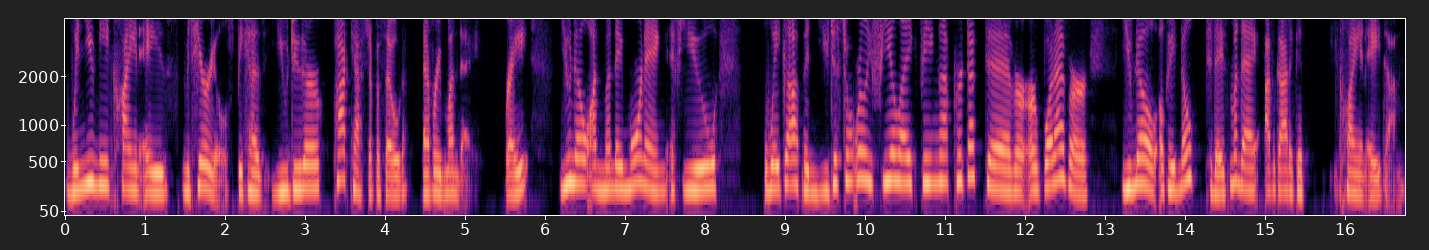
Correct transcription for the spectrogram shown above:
when you need client A's materials because you do their podcast episode every Monday, right? You know, on Monday morning, if you wake up and you just don't really feel like being that productive or, or whatever, you know, okay, nope, today's Monday. I've got to get client A done.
